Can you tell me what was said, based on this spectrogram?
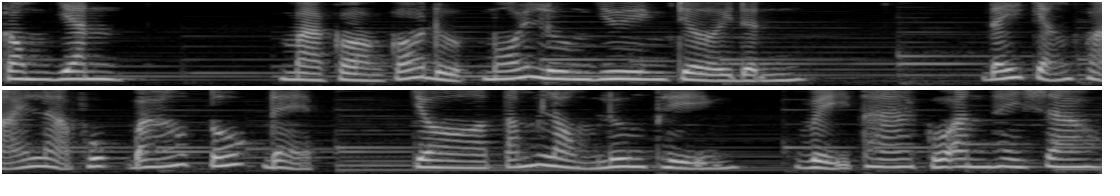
công danh, mà còn có được mối lương duyên trời định. Đấy chẳng phải là phúc báo tốt đẹp cho tấm lòng lương thiện, vị tha của anh hay sao?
